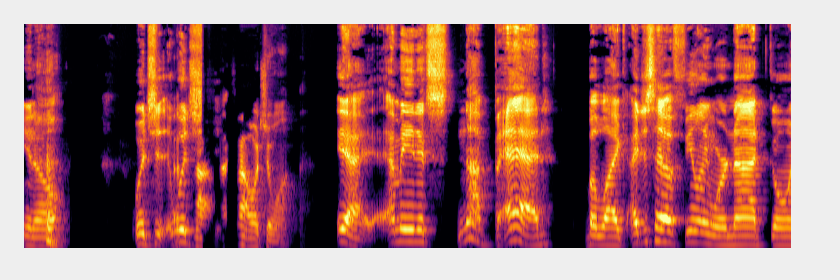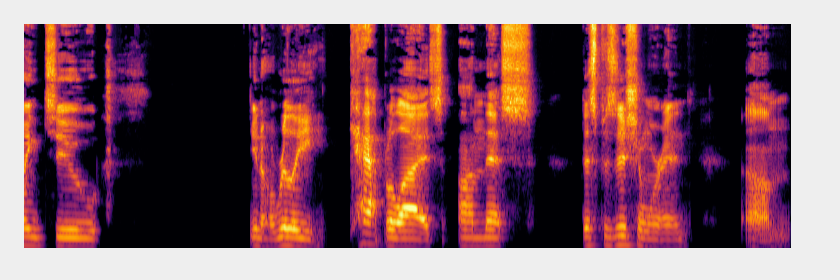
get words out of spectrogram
You know, which which not, that's not what you want. Yeah, I mean it's not bad but like I just have a feeling we're not going to you know really capitalize on this this position we're in um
